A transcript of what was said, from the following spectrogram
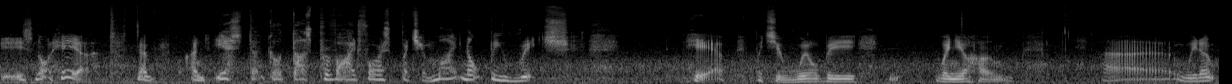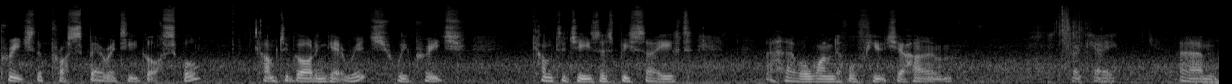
is not here. Now, and yes, God does provide for us, but you might not be rich here, but you will be when you're home. Uh, we don't preach the prosperity gospel, come to God and get rich. We preach, come to Jesus, be saved, and have a wonderful future home. Okay. Um,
